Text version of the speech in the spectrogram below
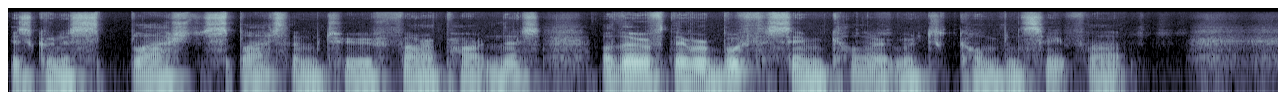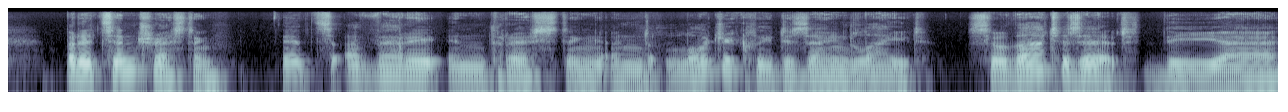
is going to splash splash them too far apart in this. Although if they were both the same colour, it would compensate for that. But it's interesting. It's a very interesting and logically designed light. So that is it. The uh,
